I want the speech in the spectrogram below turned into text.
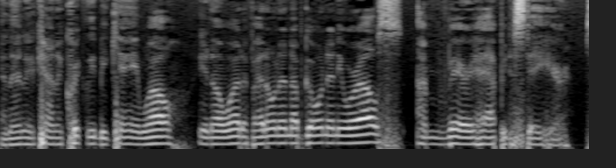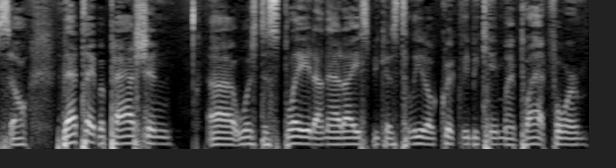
And then it kind of quickly became, well, you know what? If I don't end up going anywhere else, I'm very happy to stay here. So that type of passion uh, was displayed on that ice because Toledo quickly became my platform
